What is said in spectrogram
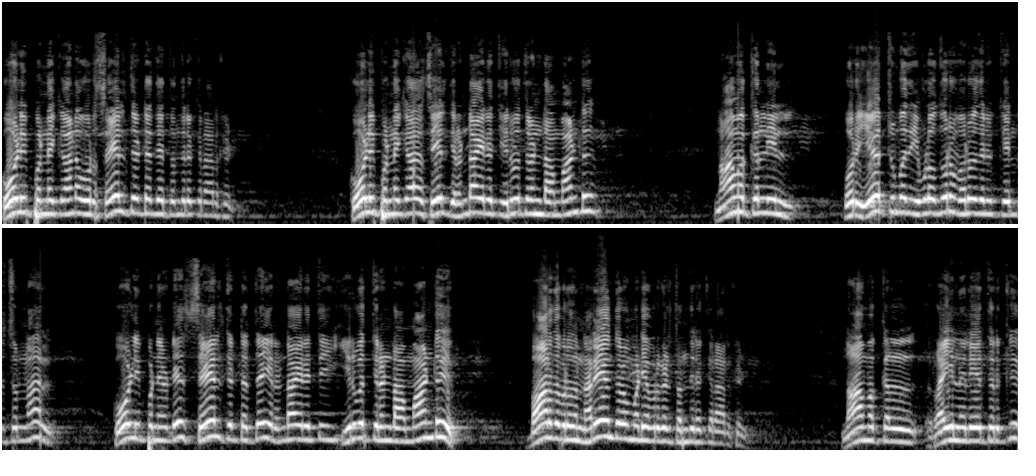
கோழி பண்ணைக்கான ஒரு செயல் திட்டத்தை தந்திருக்கிறார்கள். கோழி பண்ணைக்காக செயல் இரண்டாயிரத்தி இருபத்தி ரெண்டாம் ஆண்டு நாமக்கல்லில் ஒரு ஏற்றுமதி இவ்வளவு தூரம் வருவதற்கு என்று சொன்னால் கோழி பண்ணையுடைய செயல் திட்டத்தை இரண்டாயிரத்தி இருபத்தி ரெண்டாம் ஆண்டு பாரத பிரதமர் நரேந்திர மோடி அவர்கள் தந்திருக்கிறார்கள். நாமக்கல் ரயில் நிலையத்திற்கு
